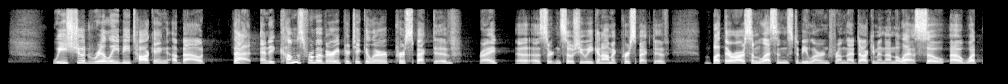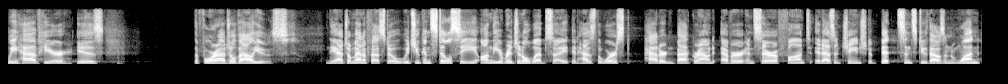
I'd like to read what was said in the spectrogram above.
we should really be talking about that. And it comes from a very particular perspective, right? a certain socioeconomic perspective. But there are some lessons to be learned from that document nonetheless. So, uh, what we have here is the four Agile values, the Agile Manifesto, which you can still see on the original website. It has the worst patterned background ever and serif font. It hasn't changed a bit since 2001.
